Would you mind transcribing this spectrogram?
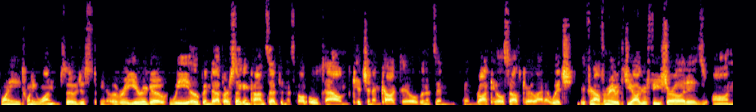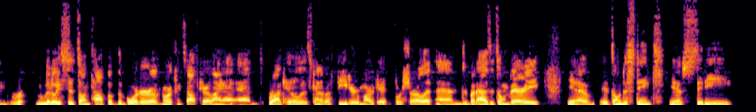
2021, so just, you know, over a year ago, we opened up our second concept and it's called Old Town Kitchen and Cocktails and it's in, in Rock Hill, South Carolina, which if you're not familiar with geography, Charlotte is on, r- literally sits on top of the border of North and South Carolina and Rock Hill is kind of a feeder market for Charlotte and, but has its own very, you know, its own distinct, you know, city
